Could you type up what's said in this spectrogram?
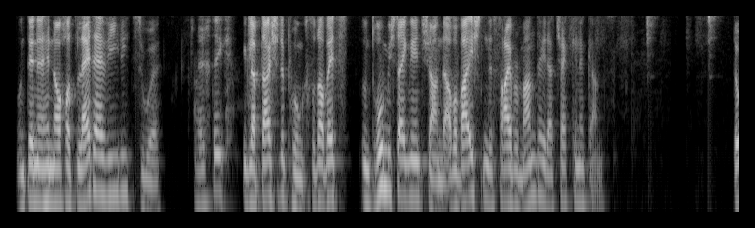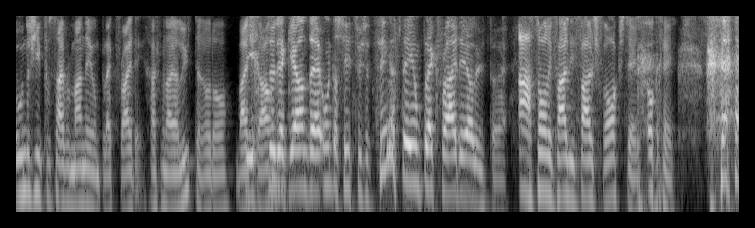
Und dann haben nachher die Läden eine Weile zu. Richtig. Ich glaube, da ist der Punkt. Oder? Aber jetzt, und darum ist da irgendwie entstanden. Aber ist denn der Cyber Monday? Da check ich nicht ganz. Der Unterschied von Cyber Monday und Black Friday. Kannst du mir da erläutern? Oder weißt Ich du würde dir gerne den Unterschied zwischen Singles Day und Black Friday erläutern. Ah, sorry, die falsche Frage gestellt. Okay.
